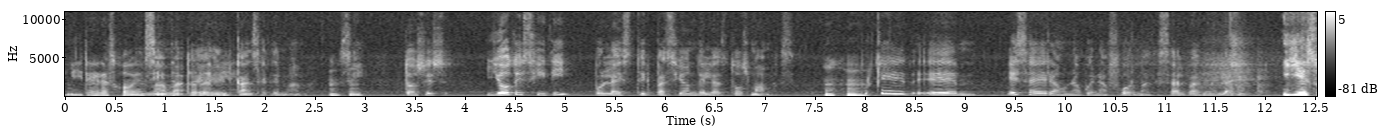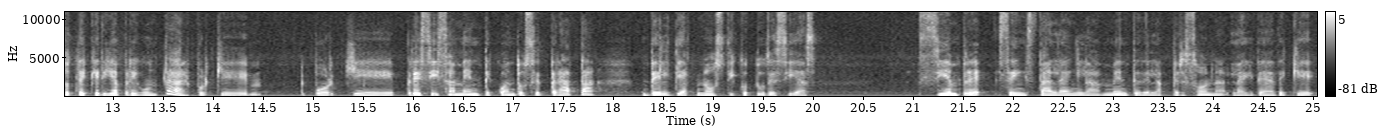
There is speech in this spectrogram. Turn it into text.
Mira, eras jovencita todavía. El cáncer de mama, sí. Entonces, yo decidí por la extirpación de las dos mamas. Porque em, esa era una buena forma de salvarme la vida. Y eso te quería preguntar, porque, porque precisamente cuando se trata del diagnóstico, tú decías, siempre se instala en la mente de la persona la idea de que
